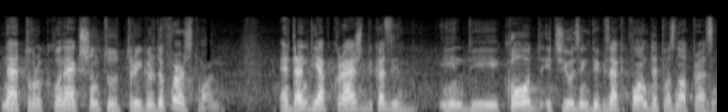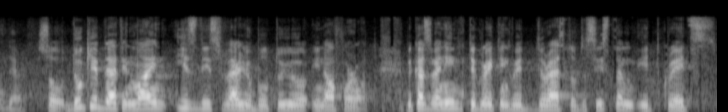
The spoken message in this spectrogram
network connection to trigger the first one. And then the app crashed because it in the code, it's using the exact font that was not present there. So do keep that in mind. Is this valuable to you enough or not? Because when integrating with the rest of the system, it creates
